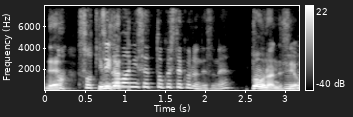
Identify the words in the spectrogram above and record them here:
ね。あそっち側に説得してくるんですね。そうなんですよ。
